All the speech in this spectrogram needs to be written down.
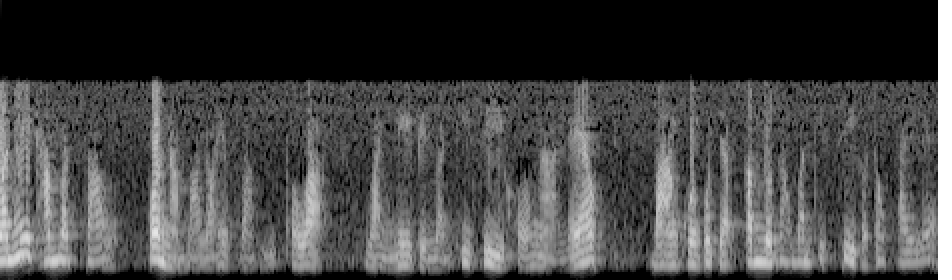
วันนี้ทำวัดเช้าก็นำมาเล่าให้ฟังอีก เพราะว่าวันนี้เป็นวันที่สี่ของงานแล้ว บางคนก็จะกำหนดวันที่สี่ก็ต้องไปแล้ว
